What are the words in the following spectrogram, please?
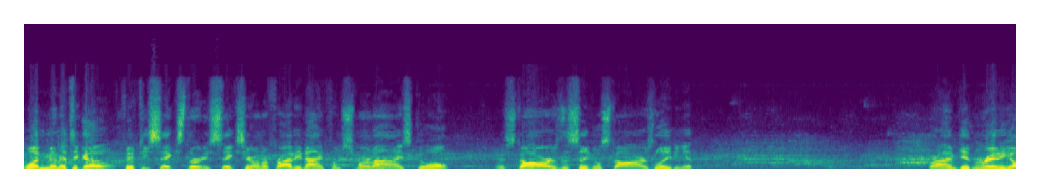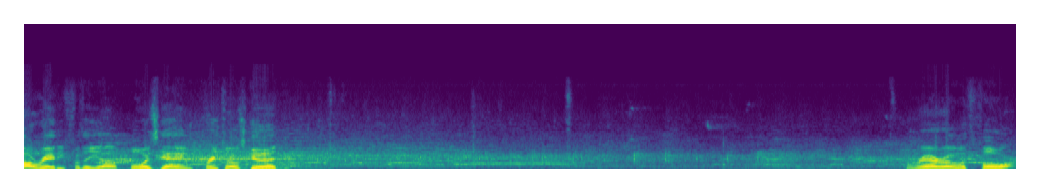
One minute to go. 56 36 here on a Friday night from Smyrna High School. The Stars, the Siegel Stars, leading it. Brian getting ready already for the uh, boys' game. Free throw's good. Herrera with four.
